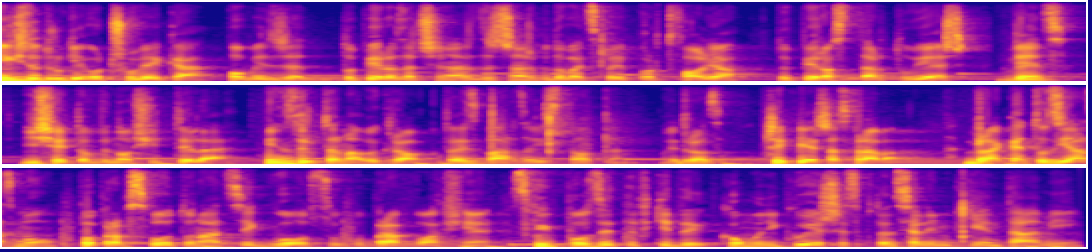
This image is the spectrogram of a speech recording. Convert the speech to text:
idź do drugiego człowieka, powiedz, że dopiero zaczynasz, zaczynasz budować swoje portfolio, dopiero startujesz, więc dzisiaj to wynosi tyle, więc zrób ten mały krok. To jest bardzo istotne, moi drodzy. Czyli pierwsza sprawa, brak entuzjazmu, popraw swoją tonację głosu, popraw właśnie swój pozytyw, kiedy komunikujesz się z potencjalnymi klientami,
